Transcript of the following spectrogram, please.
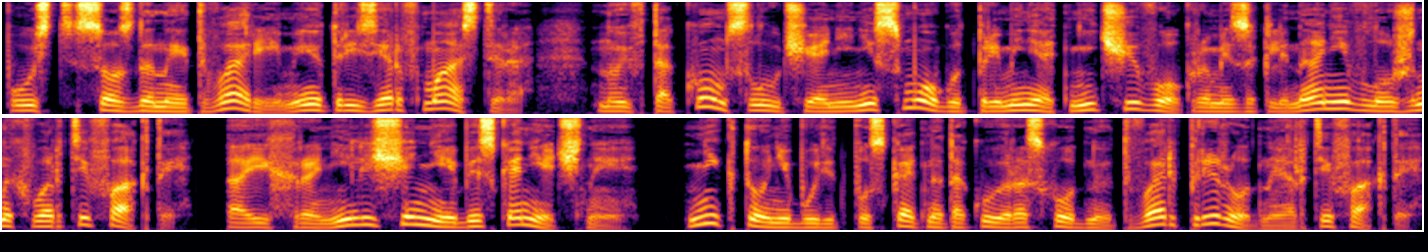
Пусть созданные твари имеют резерв мастера, но и в таком случае они не смогут применять ничего, кроме заклинаний, вложенных в артефакты. А их хранилища не бесконечные. Никто не будет пускать на такую расходную тварь природные артефакты.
